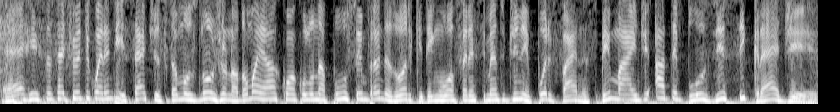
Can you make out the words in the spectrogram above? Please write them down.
RC7847, estamos no Jornal da Manhã com a coluna Pulso Empreendedor, que tem o um oferecimento de Nipur Finance, Pimind, AT Plus e Cicred.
